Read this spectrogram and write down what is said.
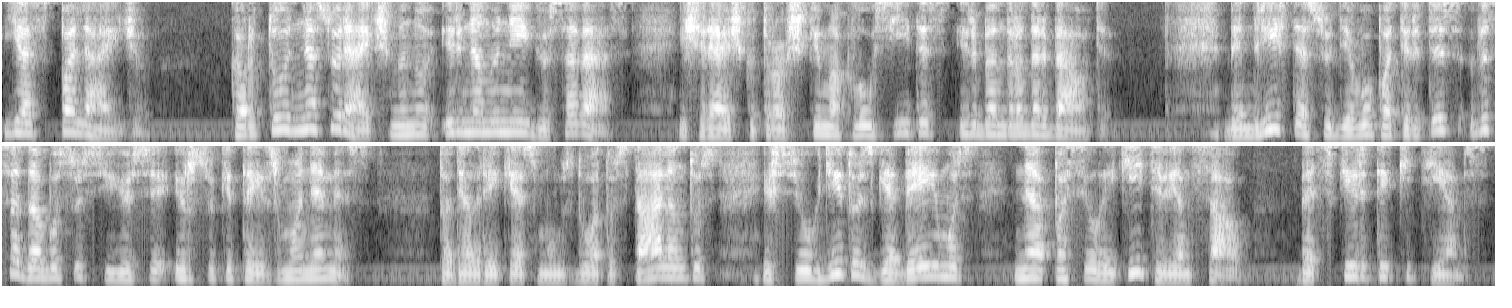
jas paleidžiu. Kartu nesureikšminu ir nenuneigiu savęs, išreiškiu troškimą klausytis ir bendradarbiauti. Bendrystė su Dievu patirtis visada bus susijusi ir su kitais žmonėmis. Todėl reikės mums duotus talentus, išsiugdytus gebėjimus ne pasilaikyti vien savo, bet skirti kitiems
